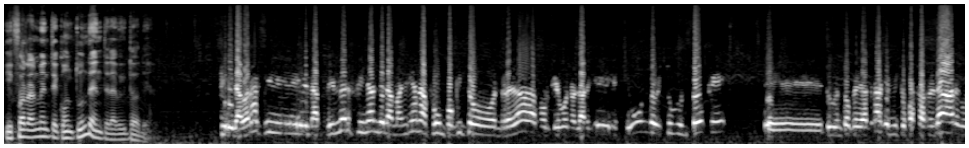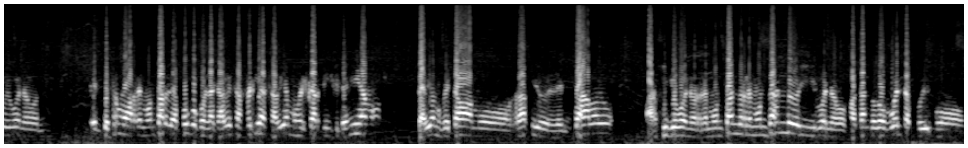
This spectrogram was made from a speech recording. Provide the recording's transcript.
y fue realmente contundente la victoria. Sí, la verdad que la primer final de la mañana fue un poquito enredada porque, bueno, largué segundo y tuve un toque, eh, tuve un toque de atrás que me hizo pasar de largo y, bueno, empezamos a remontar de a poco con la cabeza fría, sabíamos el karting que teníamos, sabíamos que estábamos rápido desde el sábado, así que, bueno, remontando, remontando y, bueno, faltando dos vueltas pudimos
